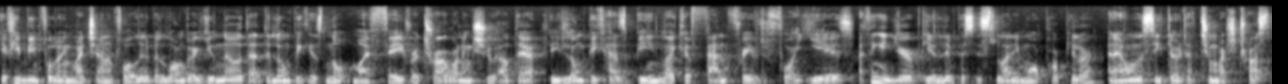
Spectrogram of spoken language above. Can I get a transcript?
If you've been following my channel for a little bit longer, you know that the Lone Peak is not my favorite trail running shoe out there. The Lone Peak has been like a fan favorite for years. I think in Europe, the Olympus is slightly more popular. And I honestly don't have too much trust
